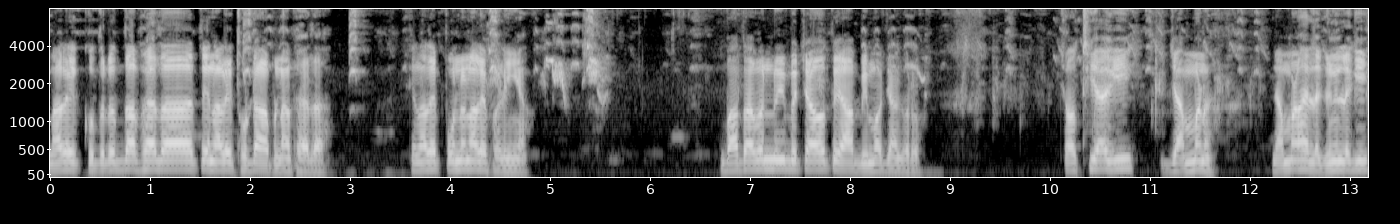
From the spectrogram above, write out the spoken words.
ਨਾਲੇ ਕੁਦਰਤ ਦਾ ਫਾਇਦਾ ਤੇ ਨਾਲੇ ਤੁਹਾਡਾ ਆਪਣਾ ਫਾਇਦਾ। ਤੇ ਨਾਲੇ ਪੁੰਨ ਨਾਲੇ ਫਲੀਆਂ। ਵਾਤਾਵਰਨ ਨੂੰ ਵੀ ਬਚਾਓ ਤੇ ਆਪ ਵੀ ਮੌਜਾਂ ਕਰੋ। ਚੌਥੀ ਆ ਗਈ ਜਾਮਣ। ਜਾਮਣ ਹਜੇ ਲੱਗਣੀ ਲੱਗੀ।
